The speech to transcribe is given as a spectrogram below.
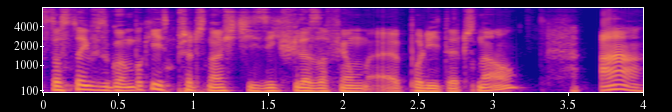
co stoi w głębokiej sprzeczności z ich filozofią e, polityczną, a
